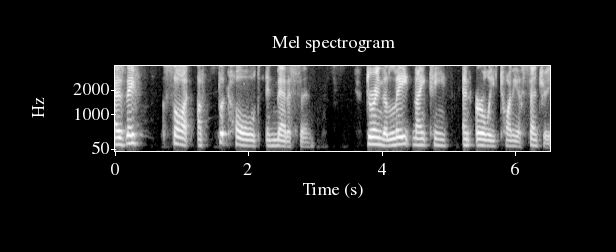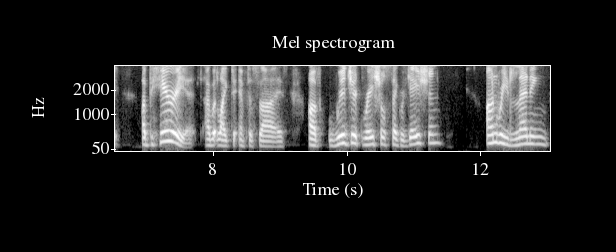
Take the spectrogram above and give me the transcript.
as they sought a foothold in medicine during the late 19th and early 20th century, a period I would like to emphasize of rigid racial segregation, unrelenting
